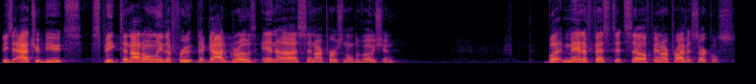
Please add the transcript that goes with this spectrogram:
These attributes speak to not only the fruit that God grows in us in our personal devotion, but manifests itself in our private circles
